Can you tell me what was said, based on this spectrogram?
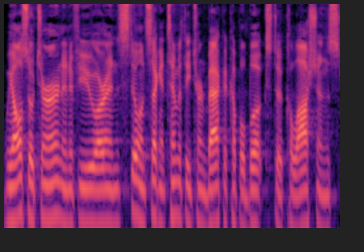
We also turn, and if you are in, still in 2 Timothy, turn back a couple books to Colossians,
